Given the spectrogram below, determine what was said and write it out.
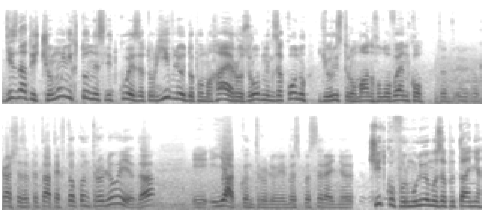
Дізнатись, чому ніхто не слідкує за торгівлею, допомагає розробник закону юрист Роман Головенко. Тут е, краще запитати, хто контролює, да? І, і як контролює безпосередньо. Чітко формулюємо запитання.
